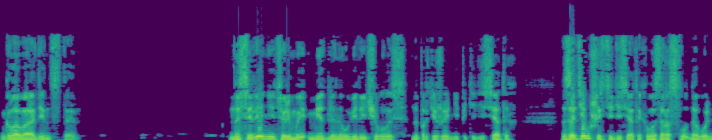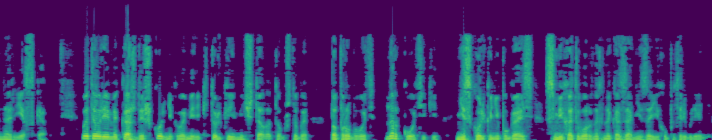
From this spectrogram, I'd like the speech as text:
Глава одиннадцатая Население тюрьмы медленно увеличивалось на протяжении 50-х, затем в 60-х возросло довольно резко. В это время каждый школьник в Америке только и мечтал о том, чтобы попробовать наркотики, нисколько не пугаясь смехотворных наказаний за их употребление.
